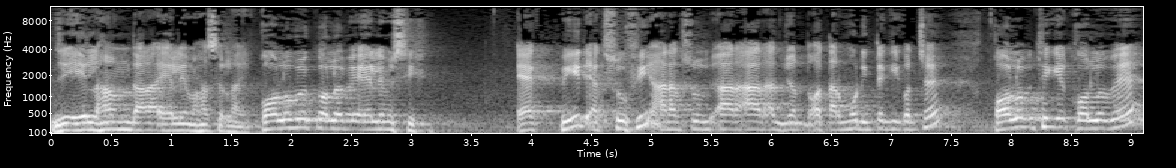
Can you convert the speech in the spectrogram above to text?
যে এলহাম দ্বারা এলেম হাসিল হয়। কলবে কলবে এলেম শিখ। এক পীর, এক সুফি, আর এক সুফি, আর একজন তার মরিকটা কি করছে? কলব থেকে কলবে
